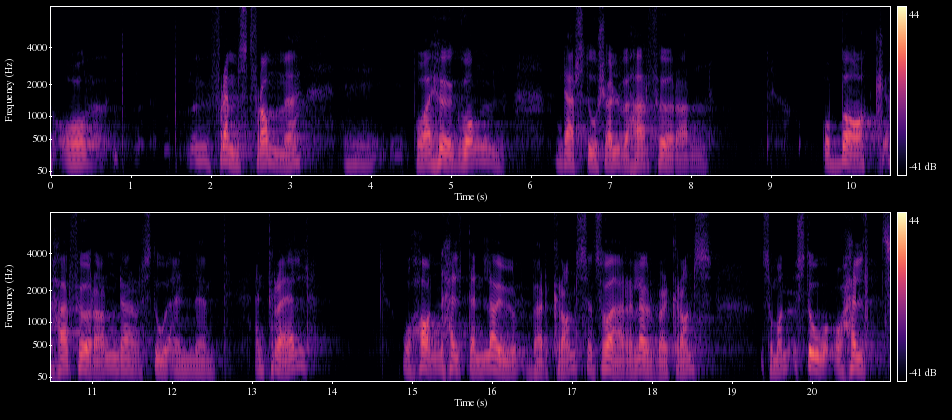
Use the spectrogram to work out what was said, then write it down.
Og fremst framme eh, på ei høg vogn der sto sjølve hærføreren. Og bak hærføreren der sto en, eh, en træl. Og han holdt en laurbærkrans, en svær laurbærkrans som han stod og holdt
